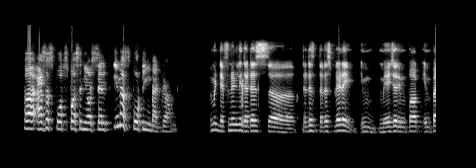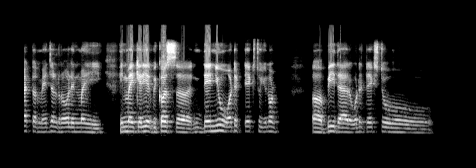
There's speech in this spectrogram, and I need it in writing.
uh, as a sports person yourself in a sporting background. I mean, definitely that has uh, that is that has played a major impact impact or major role in my in my career because uh, they knew what it takes to you know uh, be there, what it takes to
